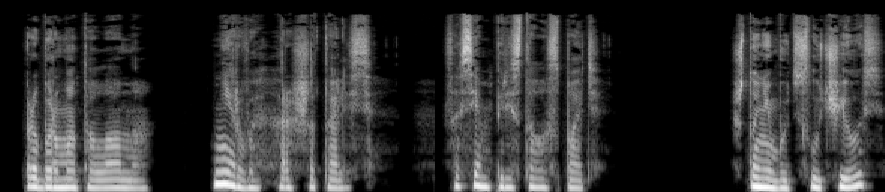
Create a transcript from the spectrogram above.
– пробормотала она. Нервы расшатались. Совсем перестала спать. «Что-нибудь случилось?»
